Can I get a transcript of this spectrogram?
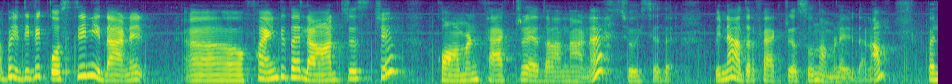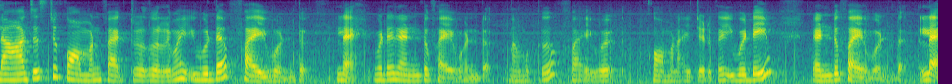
അപ്പോൾ ഇതിന്റെ ക്വസ്റ്റ്യൻ ഇതാണ്. Find the largest common factor ഏതാണെന്നാണ് ചോദിച്ചത്. പിന്നെ അതർ ഫാക്ടേഴ്സും നമ്മൾ എഴുതണം. അപ്പോൾ ലാർജസ്റ്റ് കോമൺ ഫാക്ടർ എന്ന് പറയുമ്പോൾ ഇവിടെ ഫൈവ് ഉണ്ട് അല്ലേ? ഇവിടെ രണ്ട് ഫൈവ് ഉണ്ട്. നമുക്ക് ഫൈവ് കോമൺ ആയിട്ട് എടുക്കുക ഇവിടെയും രണ്ട് ഫൈവ് ഉണ്ട് അല്ലേ?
